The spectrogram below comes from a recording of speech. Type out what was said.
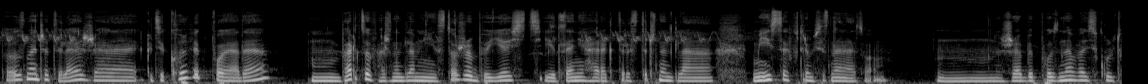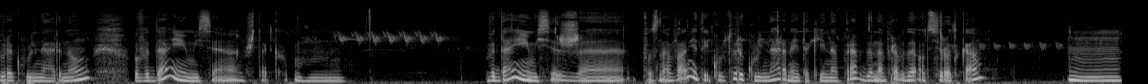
To oznacza tyle, że gdziekolwiek pojadę, mm, bardzo ważne dla mnie jest to, żeby jeść jedzenie charakterystyczne dla miejsca, w którym się znalazłam. Mm, żeby poznawać kulturę kulinarną, bo wydaje mi się, już tak mm, wydaje mi się, że poznawanie tej kultury kulinarnej, takiej naprawdę, naprawdę od środka, mm,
